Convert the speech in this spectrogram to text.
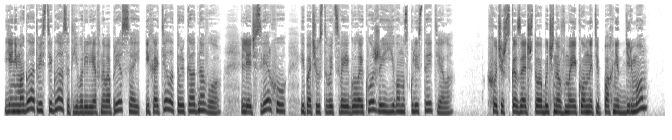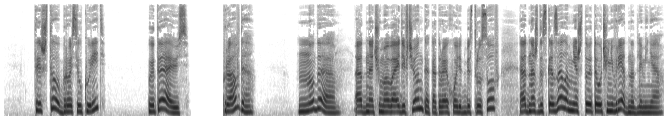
Я не могла отвести глаз от его рельефного пресса и хотела только одного — лечь сверху и почувствовать своей голой кожей его мускулистое тело. «Хочешь сказать, что обычно в моей комнате пахнет дерьмом?» «Ты что, бросил курить?» «Пытаюсь». «Правда?» «Ну да, Одна чумовая девчонка, которая ходит без трусов, однажды сказала мне, что это очень вредно для меня.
